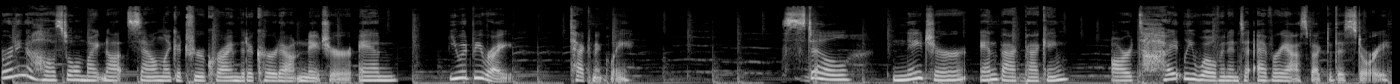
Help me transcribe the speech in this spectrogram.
Burning a hostel might not sound like a true crime that occurred out in nature, and you would be right technically. Still, nature and backpacking are tightly woven into every aspect of this story.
